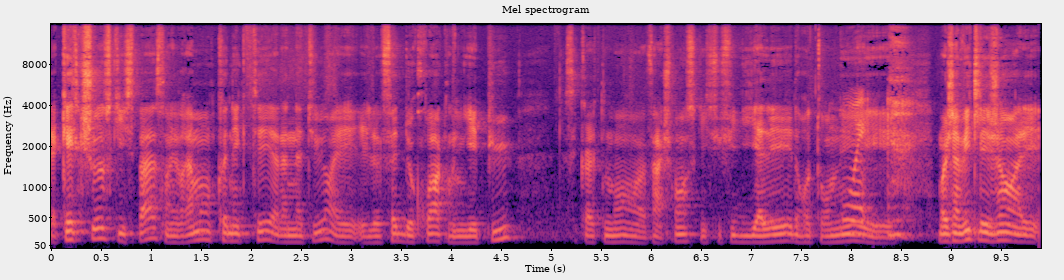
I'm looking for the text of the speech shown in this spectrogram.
il y a quelque chose qui se passe, on est vraiment connecté à la nature, et, le fait de croire qu'on n'y est plus, c'est complètement. Enfin, je pense qu'il suffit d'y aller, de retourner. Et moi, j'invite les gens, à aller,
